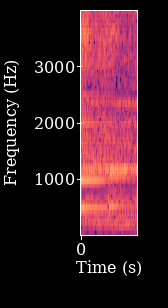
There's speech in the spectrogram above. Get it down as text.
Oh.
